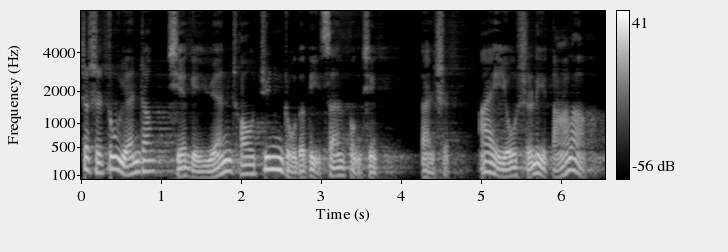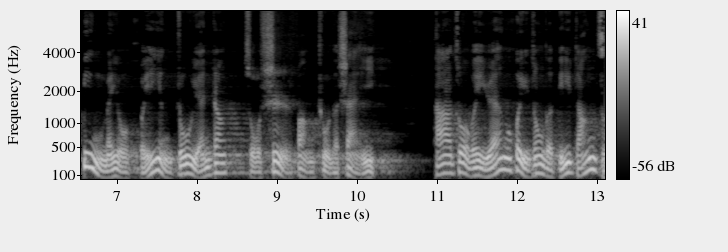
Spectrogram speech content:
这是朱元璋写给元朝君主的第三封信。但是，爱由实力达腊并没有回应朱元璋所释放出的善意。他作为元惠宗的嫡长子，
